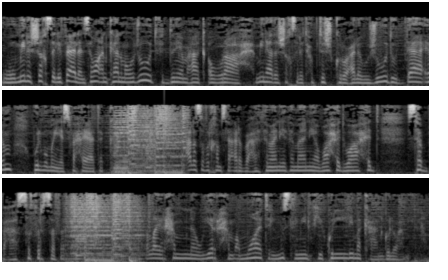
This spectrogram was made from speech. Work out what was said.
ومين الشخص اللي فعلا سواء كان موجود في الدنيا معاك أو راح مين هذا الشخص اللي تحب تشكره على وجوده الدائم والمميز في حياتك؟ على صفر خمسة أربعة ثمانية, ثمانية واحد, واحد سبعة صفر صفر. الله يرحمنا ويرحم أموات المسلمين في كل مكان. قولوا آمين.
